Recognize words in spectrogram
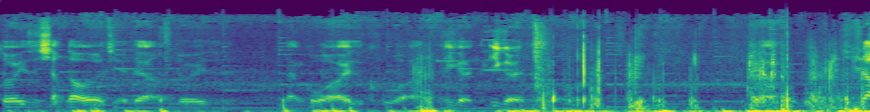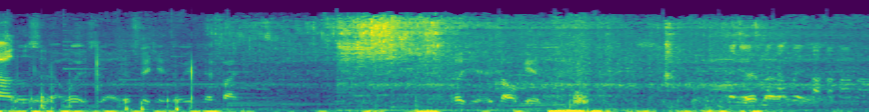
都会一直想到二姐这样，就会一直难过啊，一直哭啊，一个人一个人的时候。对啊，其实大家都是啊，我也是啊，我在睡前都一直在翻二姐的照片。那你有常常问爸爸妈妈？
